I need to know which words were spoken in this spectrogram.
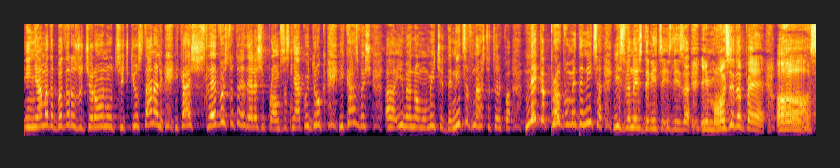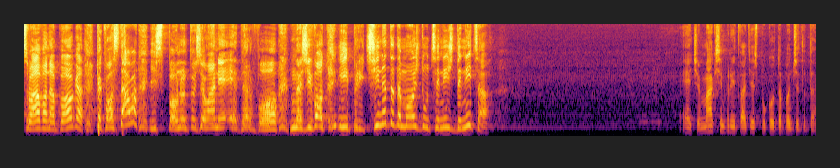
И няма да бъда разочарован от всички останали. И кажеш, следващата неделя ще пром с някой друг. И казваш, а, има едно момиче, Деница в нашата църква. Нека пробваме Деница. Изведнъж Деница излиза и може да пее. О, слава на Бога! Какво става? Изпълненото желание е дърво на живот. И причината да можеш да оцениш Деница – е, че Максим преди това ти е спукал тъпънчетата.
